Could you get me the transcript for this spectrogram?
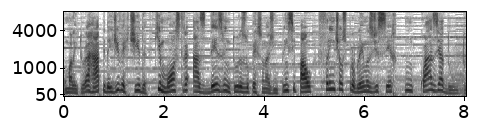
Uma leitura rápida e divertida que mostra as desventuras do personagem principal frente aos problemas de ser um quase adulto.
